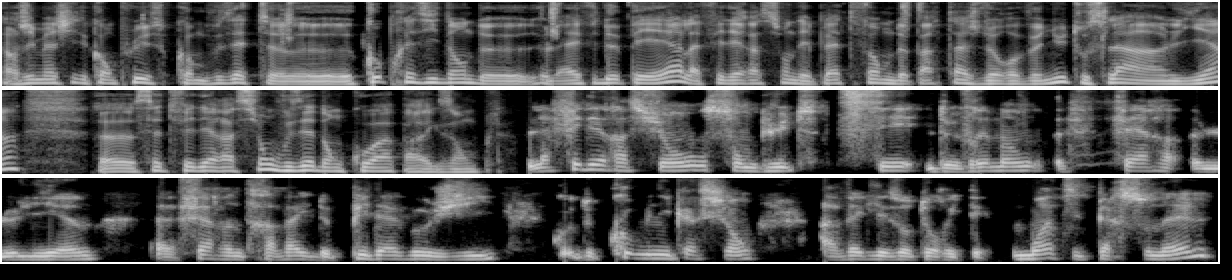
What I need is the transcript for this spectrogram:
Alors j'imagine qu'en plus, comme vous êtes euh, coprésident de, de, la F2PR, la Fédération des plateformes de partage de revenus, tout cela a un lien. Euh, cette fédération vous aide en quoi, par exemple? La fédération, son but, c'est de vraiment faire le lien, faire un travail de pédagogie, de communication avec les autorités. Moi, à titre personnel,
